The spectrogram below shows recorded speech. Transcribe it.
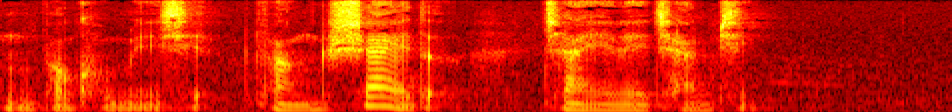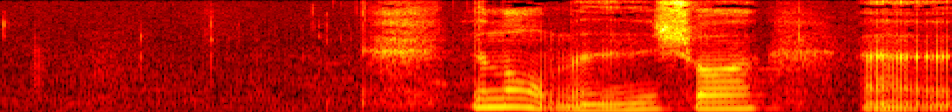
嗯，包括我们一些防晒的这样一类产品。那么我们说，呃，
